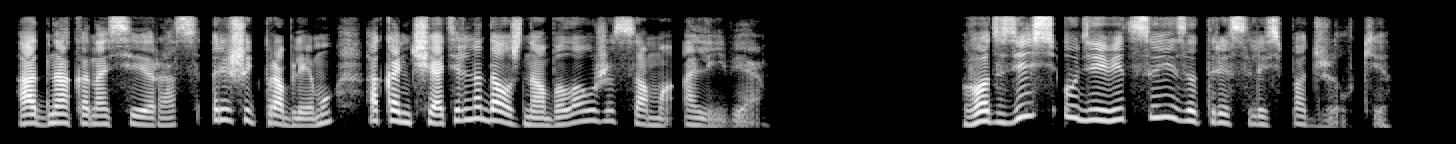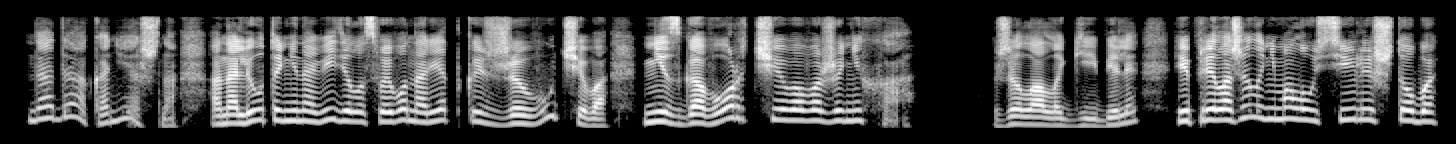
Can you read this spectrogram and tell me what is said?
Однако на сей раз решить проблему окончательно должна была уже сама Оливия. Вот здесь у девицы и затряслись поджилки. Да-да, конечно, она люто ненавидела своего на редкость живучего, несговорчивого жениха. Желала гибели и приложила немало усилий, чтобы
